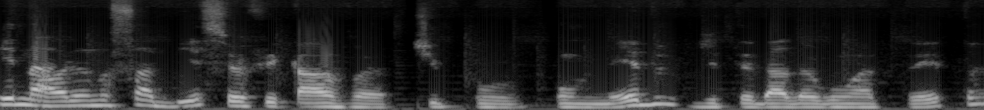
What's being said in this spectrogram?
E na hora eu não sabia se eu ficava, tipo, com medo de ter dado alguma treta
